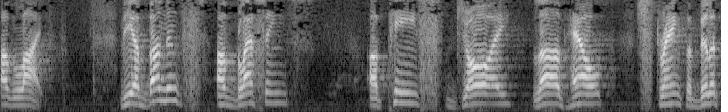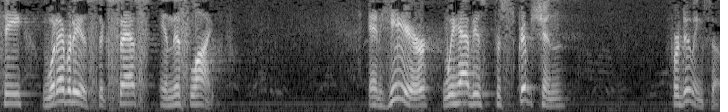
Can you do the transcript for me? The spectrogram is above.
of life, the abundance of blessings, of peace, joy, love, health, strength, ability, whatever it is, success in this life. And here we have His prescription for doing so.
